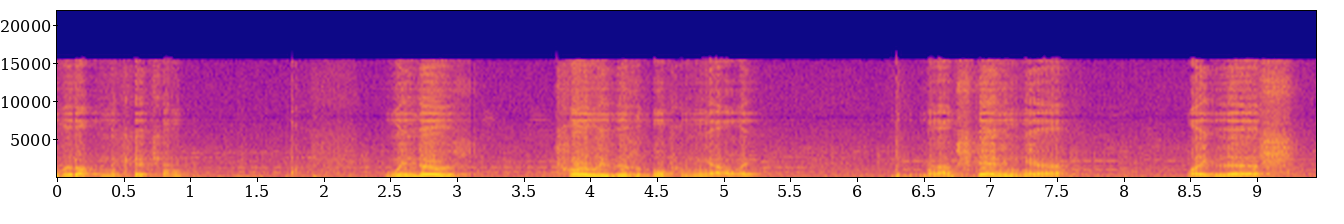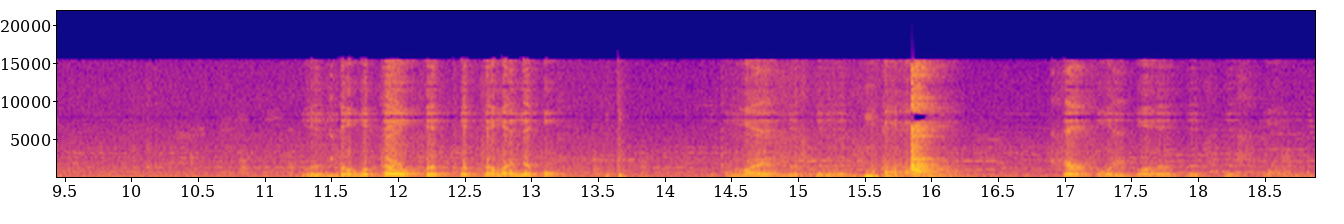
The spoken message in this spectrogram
Lit up in the kitchen. Windows totally visible from the alley. And I'm standing here like this with the lapel clip clipped on my nipple. And my assistant has carefully buttered this dish for me.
